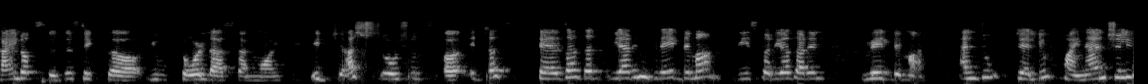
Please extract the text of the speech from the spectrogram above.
kind of statistics uh, you've told us, Tonmoy, it just shows, uh, it just tells us that we are in great demand. These careers are in great demand. And to tell you financially,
